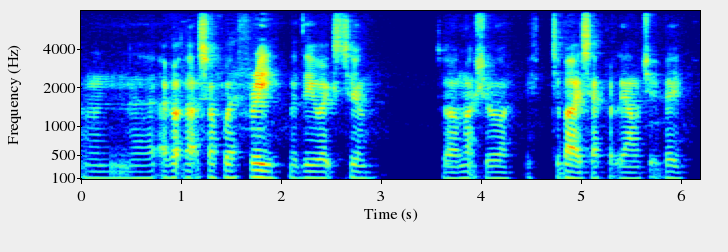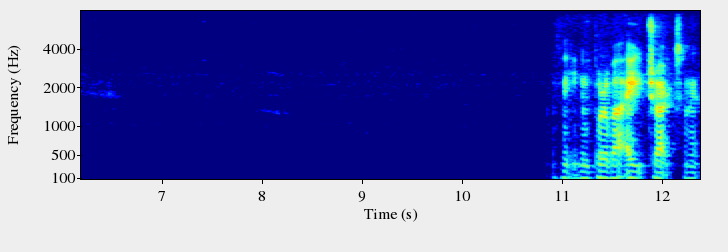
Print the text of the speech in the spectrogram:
And uh, I got that software free with the UX2, so I'm not sure if to buy it separately how much it'd be. I think you can put about eight tracks on it.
